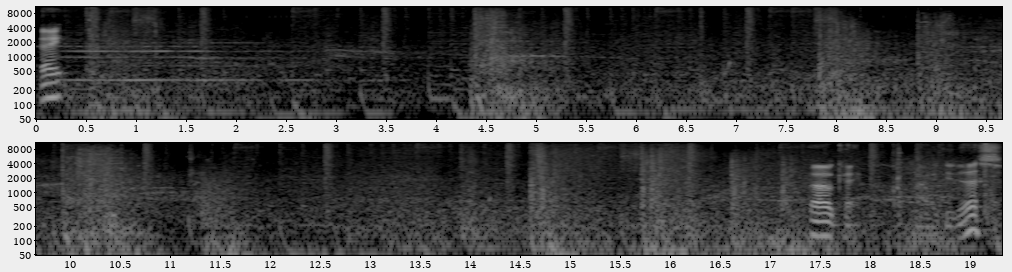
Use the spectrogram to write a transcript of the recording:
Okay. Okay. Now we do this.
